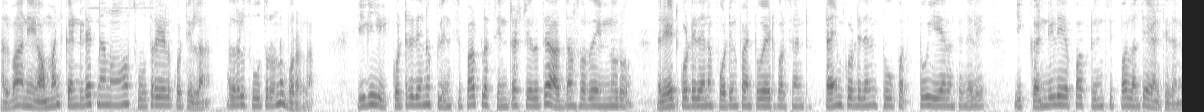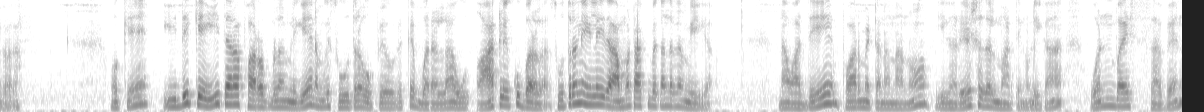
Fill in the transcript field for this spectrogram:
ಅಲ್ವಾ? ನೀವು ಅಮೌಂಟ್ ಕಂಡಿಡಿಯೋಕ್ಕೆ ನಾನು ಸೂತ್ರ ಹೇಳ್ಕೊಟ್ಟಿಲ್ಲ. ಅದರಲ್ಲಿ ಸೂತ್ರವೂ ಬರೋಲ್ಲ. ಈಗ ಇಲ್ಲಿ ಕೊಟ್ಟಿರೋದೇನು ಪ್ರಿನ್ಸಿಪಾಲ್ ಪ್ಲಸ್ ಇಂಟ್ರೆಸ್ಟ್ ಇರುತ್ತೆ, ಹದಿನಾರು ಸಾವಿರದ ಇನ್ನೂರು. ರೇಟ್ ಕೊಟ್ಟಿದ್ದೇನೆ fourteen point two eight percent time ಕೊಟ್ಟಿದ್ದೇನೆ ಟೂ ಪರ್ ಟೂ ಇಯರ್ ಅಂತಂದೇಳಿ. ಈಗ ಕಂಡಿಡಿಯಪ್ಪ ಪ್ರಿನ್ಸಿಪಾಲ್ ಅಂತ ಹೇಳ್ತಿದ್ದಾನೆ ಇವಾಗ. ಓಕೆ? ಇದಕ್ಕೆ ಈ ಥರ ಪ್ರಾಬ್ಲಮ್ಗೆ ನಮಗೆ ಸೂತ್ರ ಉಪಯೋಗಕ್ಕೆ ಬರಲ್ಲ. ಹಾಕ್ಲಿಕ್ಕೂ ಬರಲ್ಲ. ಸೂತ್ರನೇ ಇಲ್ಲ, ಇದು ಅಮೌಂಟ್ ಹಾಕ್ಬೇಕಂದ್ರೆ ನಮಗೆ ಈಗ. ನಾವು ಅದೇ ಫಾರ್ಮೆಟನ್ನು ನಾನು ಈಗ ರೇಷದಲ್ಲಿ ಮಾಡ್ತೀನಿ ನೋಡಿ ಈಗ. ಒನ್ ಬೈ ಸೆವೆನ್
